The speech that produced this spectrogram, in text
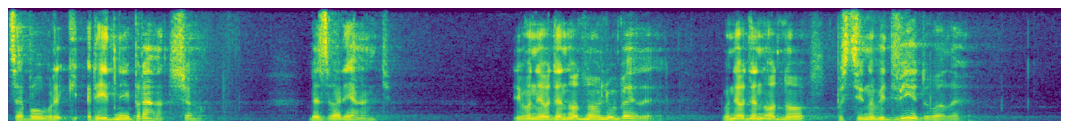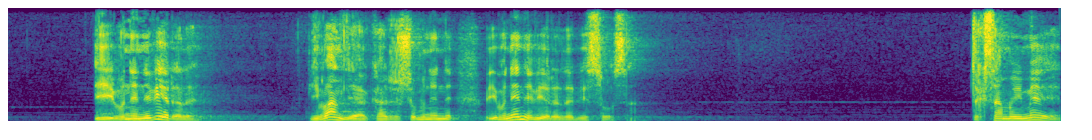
це був рідний брат, все, без варіантів. І вони один одного любили. Вони один одного постійно відвідували. І вони не вірили. Євангелія каже, що вони не, і вони не вірили в Ісуса. Так само і ми,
